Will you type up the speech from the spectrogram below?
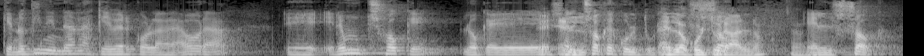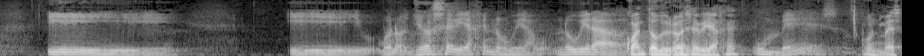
que no tiene nada que ver con la de ahora. Eh, era un choque, lo que es el, El- choque cultural. en lo el cultural, shock, ¿no? Claro. El shock. Y, y bueno, yo ese viaje no hubiera... No hubiera ¿Cuánto duró ese viaje? Un mes. Un mes.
